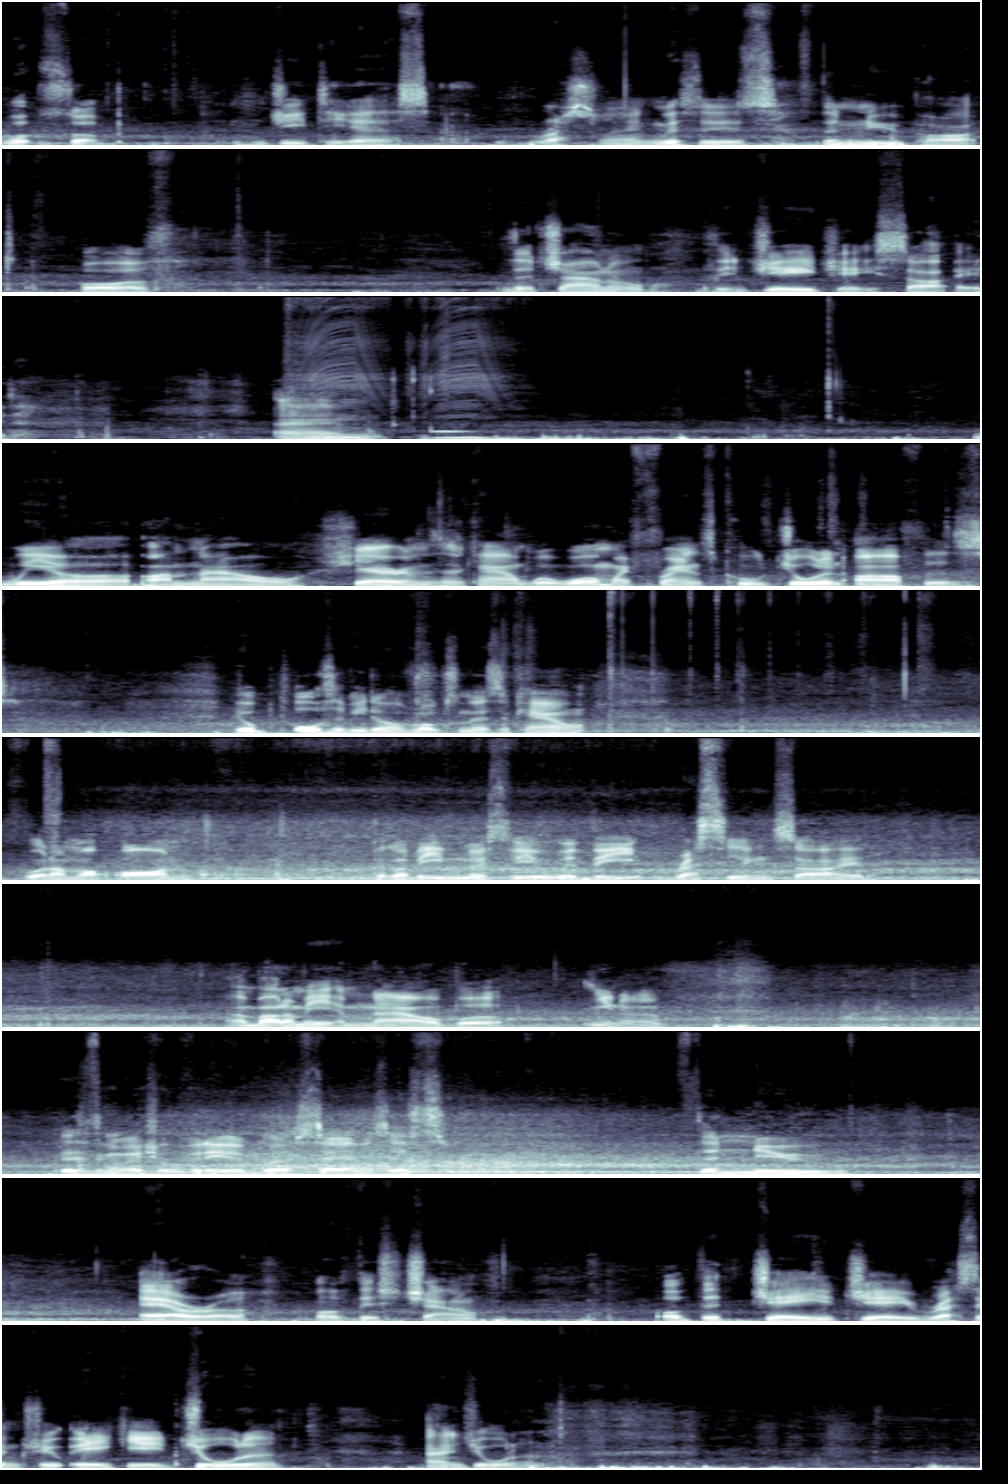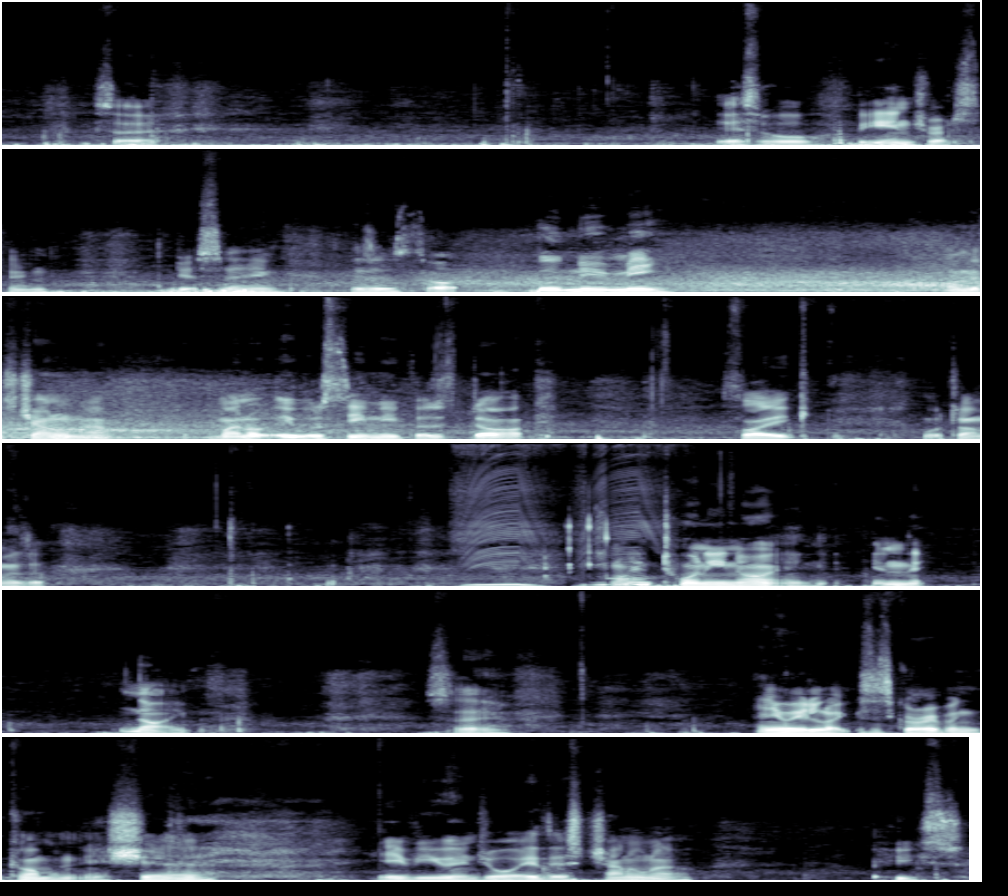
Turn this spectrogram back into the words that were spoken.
What's up, GTS Wrestling? This is the new part of the channel, the JJ side, and we are. I'm now sharing this account with one of my friends called Jordan Arthurs. He'll also be doing vlogs on this account, but I'm not on because I'll be mostly with the wrestling side. I'm about to meet him now, but you know, this is gonna be a short video. But this is the new era of this channel, of the JJ Wrestling Show, aka Jordan and Jordan. So this will be interesting. Just saying, this is the new me on this channel now might not be able to see me because it's dark. It's like, what time is it? 9.29 in the night. So, anyway, like, subscribe, and comment and share if you enjoy this channel now. Peace.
